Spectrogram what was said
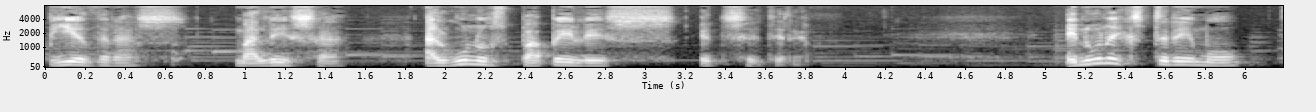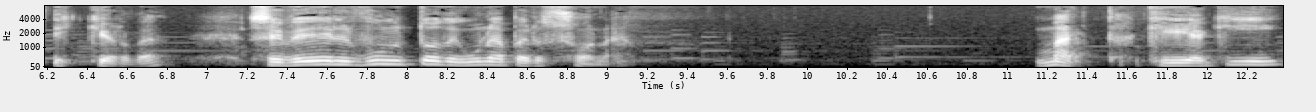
Piedras, maleza, algunos papeles, etc. En un extremo izquierda se ve el bulto de una persona, Marta, que aquí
